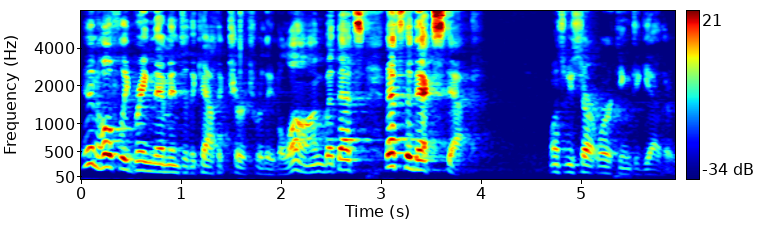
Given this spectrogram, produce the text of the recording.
And then hopefully bring them into the Catholic Church where they belong, but that's, that's the next step once we start working together.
